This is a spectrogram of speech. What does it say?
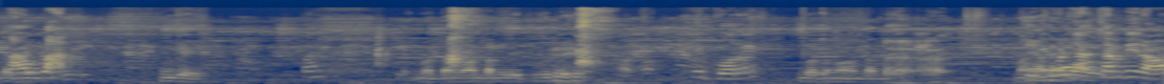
Taulan. nggih. Libure. Libur. Mboten wonten. Makane jam piro?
